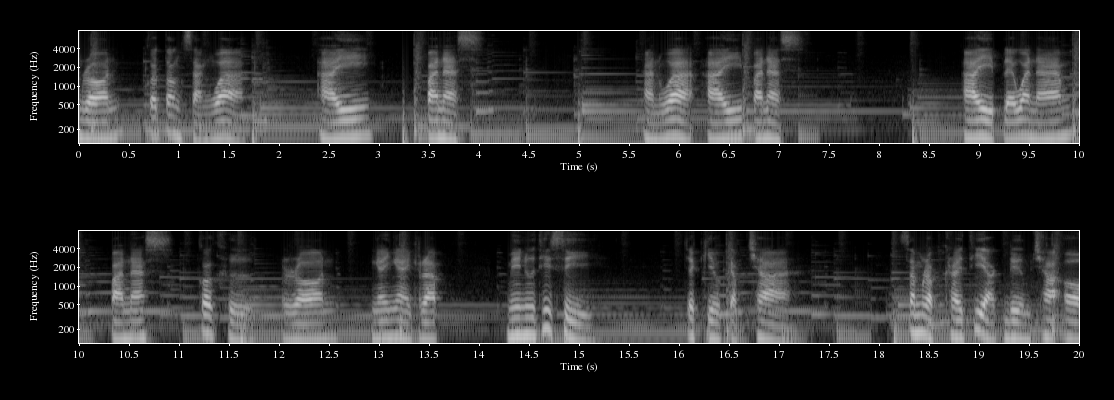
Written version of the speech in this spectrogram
ำร้อนก็ต้องสั่งว่าไอปานัสอ่านว่าไอปานัสไอแปลว่าน้ำปานัสก็คือร้อนง่ายๆครับ เมนูที่ 4 จะเกี่ยวกับชาสำหรับใครที่อยากดื่มชาออ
